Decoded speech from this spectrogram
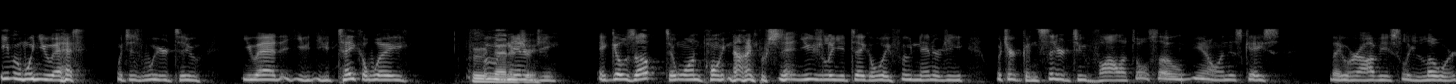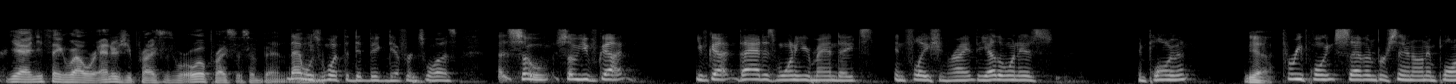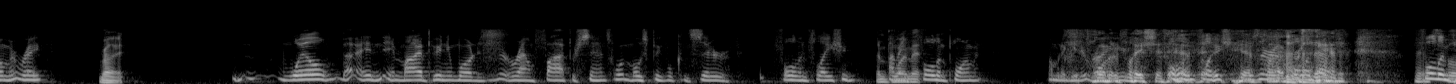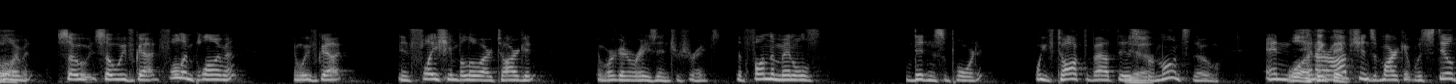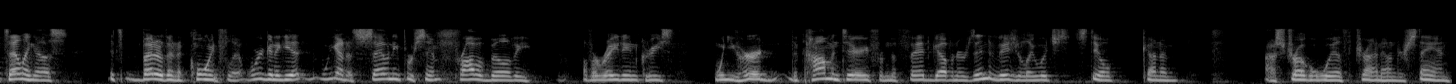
Even when you add, which is weird too, you add you, you take away Food, and energy. it goes up to 1.9%. Usually you take away food and energy, which are considered too volatile. So, you know, in this case, they were obviously lower. Yeah, and you think about where energy prices, where oil prices have been. That I was what the big difference was. Uh, So, so you've got you've got that as one of your mandates, inflation, right? The other one is employment, Yeah, 3.7% unemployment rate. right. Well, in, in my opinion, what is around 5% is what most people consider full inflation. I mean, Employment. full employment. I'm going to get it Full right. here. inflation. Full inflation. Yeah, Is there a full 5%. employment? Full full. employment. So so we've got full employment, and we've got inflation below our target, and we're going to raise interest rates. The fundamentals didn't support it. We've talked about this Yeah. for months though, and Well, and our they- options market was still telling us it's better than a coin flip. We're going to get we got a 70% probability of a rate increase. When you heard the commentary from the Fed governors individually, which still kind of I struggle with trying to understand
